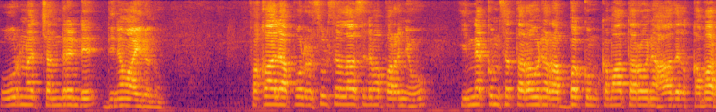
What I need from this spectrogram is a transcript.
പൂർണ ചന്ദ്രന്റെ ദിനമായിരുന്നു. ഫക്കാല അപ്പോൾ റസൂൽ സല്ലാ വസ്ലമ പറഞ്ഞു ഇന്നക്കും സ തറവുന റബ്ബക്കും കമാ തറവുന ഹാദൽ ഖമർ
